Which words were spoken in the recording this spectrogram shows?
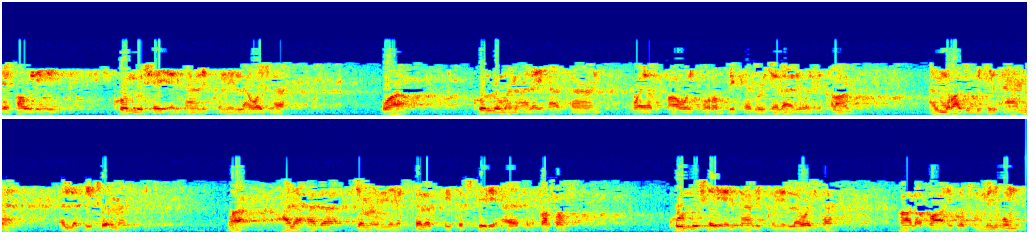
بقوله كل شيء هالك إلا وجهه وكل من عليها فان ويبقى وجه ربك ذو الجلال والإكرام المراد به الأعمال التي تعمل. وعلى هذا جمع من السلف في تفسير آية القصص كل شيء هالك إلا وجهه. قال طائفة منهم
